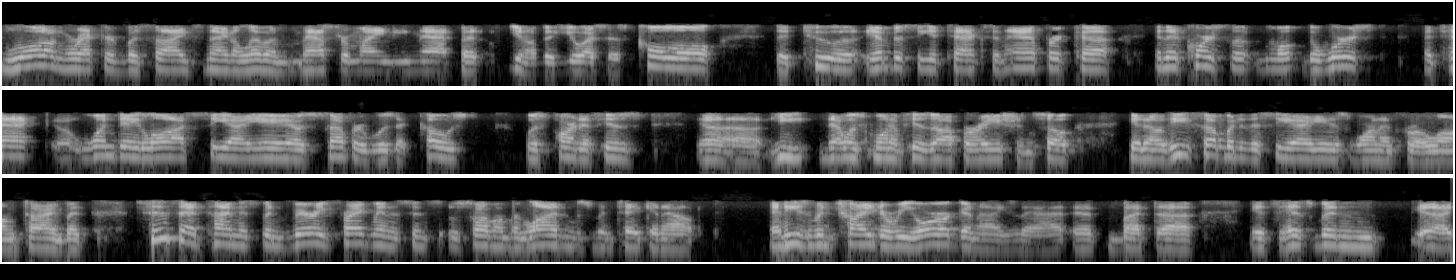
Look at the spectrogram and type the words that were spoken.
long record besides 9/11 masterminding that, but you know the USS Cole, the two embassy attacks in Africa, and of course the the worst attack, uh, one day loss CIA suffered was at Khost was part of his. Uh, he that was one of his operations. So you know, he's somebody the CIA has wanted for a long time. But since that time, it's been very fragmented since Osama bin Laden has been taken out. And he's been trying to reorganize that. But uh, it has been, I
